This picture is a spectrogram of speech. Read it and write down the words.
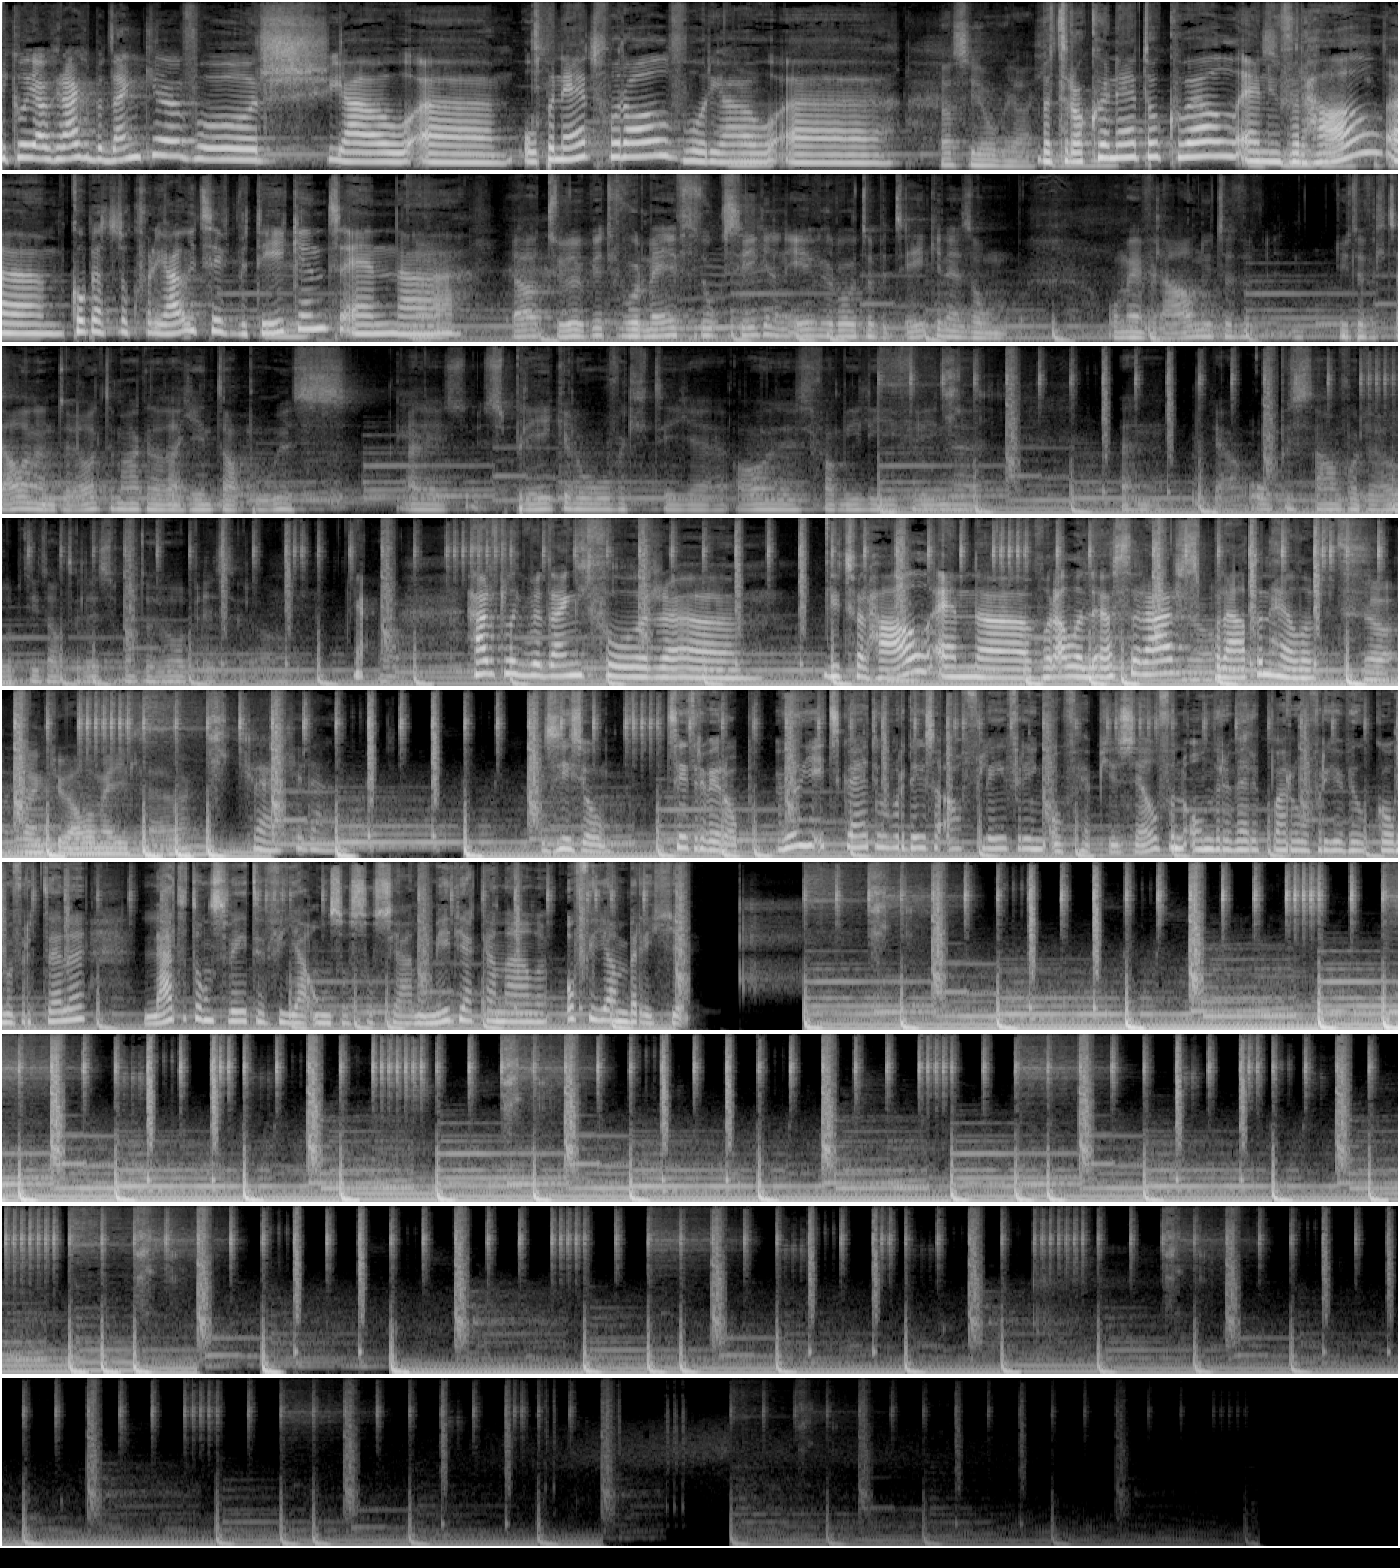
ik wil jou graag bedanken voor jouw eh, openheid vooral, voor jouw eh, dat is heel graag. betrokkenheid ook wel en uw verhaal. Ehm, ik hoop dat het ook voor jou iets heeft betekend. En, eh, Ja. Ja. Weet je, voor mij heeft het ook zeker een even grote betekenis om, om mijn verhaal nu te, nu te vertellen en duidelijk te maken dat dat geen taboe is. Allee, s- spreek erover tegen ouders, familie, vrienden. En ja, openstaan voor de hulp die dat er is, want de hulp is er wel. Ja. Hartelijk bedankt voor eh, dit verhaal en eh, voor alle luisteraars. Ja. Praten helpt. Ja, dankjewel om mij hier te hebben. Graag gedaan. Ziezo, het zit er weer op. Wil je iets kwijt over deze aflevering of heb je zelf een onderwerp waarover je wil komen vertellen? Laat het ons weten via onze sociale mediakanalen of via een berichtje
